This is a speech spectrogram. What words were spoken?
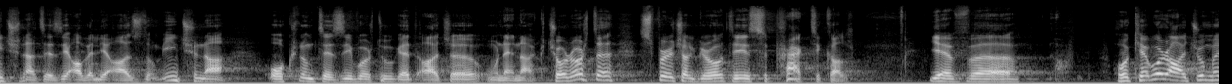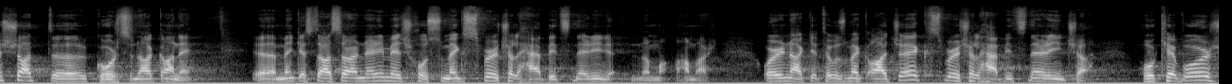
ինչն է ձեզի ավելի ազդում, ինչն է օգնում ձեզի, որ դուք այդ աճը ունենաք։ Չորրորդը spiritual growth is practical։ Եվ հոգևոր աճումը շատ գործնական է։ Մենք այս դասարանների մեջ խոսում ենք spiritual habits-ների համար։ Օրինակ, եթե ուզում եք աճեք, spiritual habits-ները ինչ է։ Հոգևոր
